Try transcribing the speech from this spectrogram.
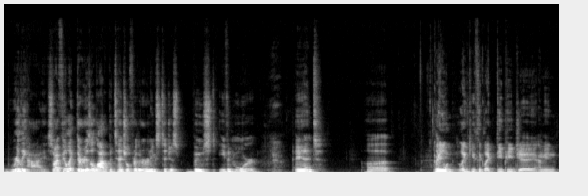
really high. So I feel like there is a lot of potential for their earnings to just boost even more. Yeah. And uh, I Like, mean, like you think like DPJ. I mean,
